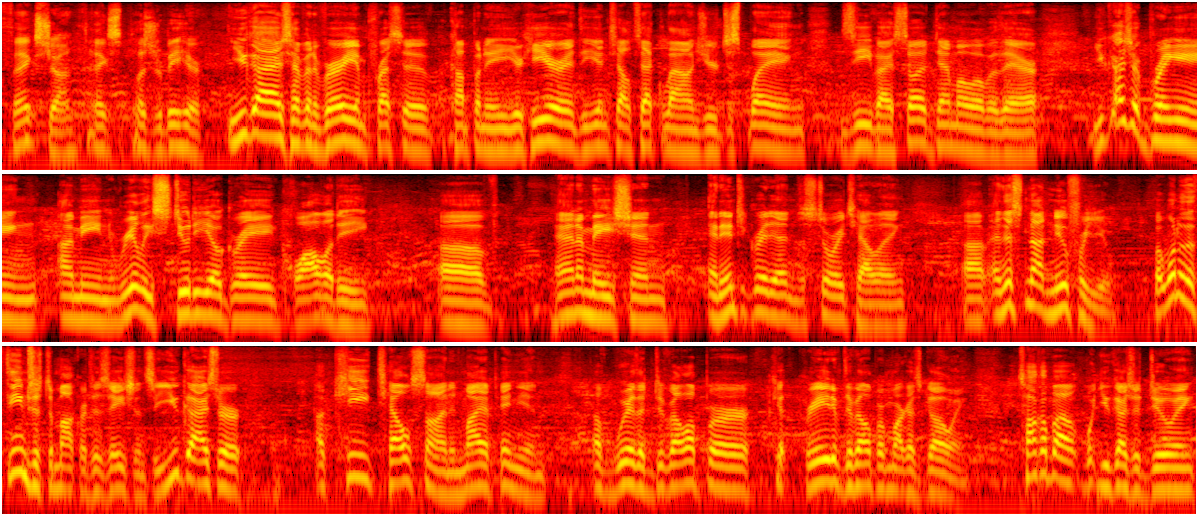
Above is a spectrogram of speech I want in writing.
Thanks, John. Thanks, pleasure to be here. You guys have been a very impressive company. You're here at the Intel Tech Lounge, you're displaying Ziva. I saw a demo over there. You guys are bringing, I mean, really studio grade quality of animation and integrated into storytelling. Uh, and this is not new for you. But one of the themes is democratization. So you guys are a key tell sign, in my opinion, of where the developer, creative developer market's going. Talk about what you guys are doing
